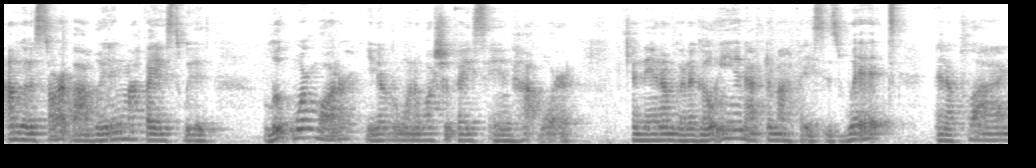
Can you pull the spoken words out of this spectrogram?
I'm gonna start by wetting my face with lukewarm water. You never wanna wash your face in hot water. And then I'm gonna go in after my face is wet and apply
